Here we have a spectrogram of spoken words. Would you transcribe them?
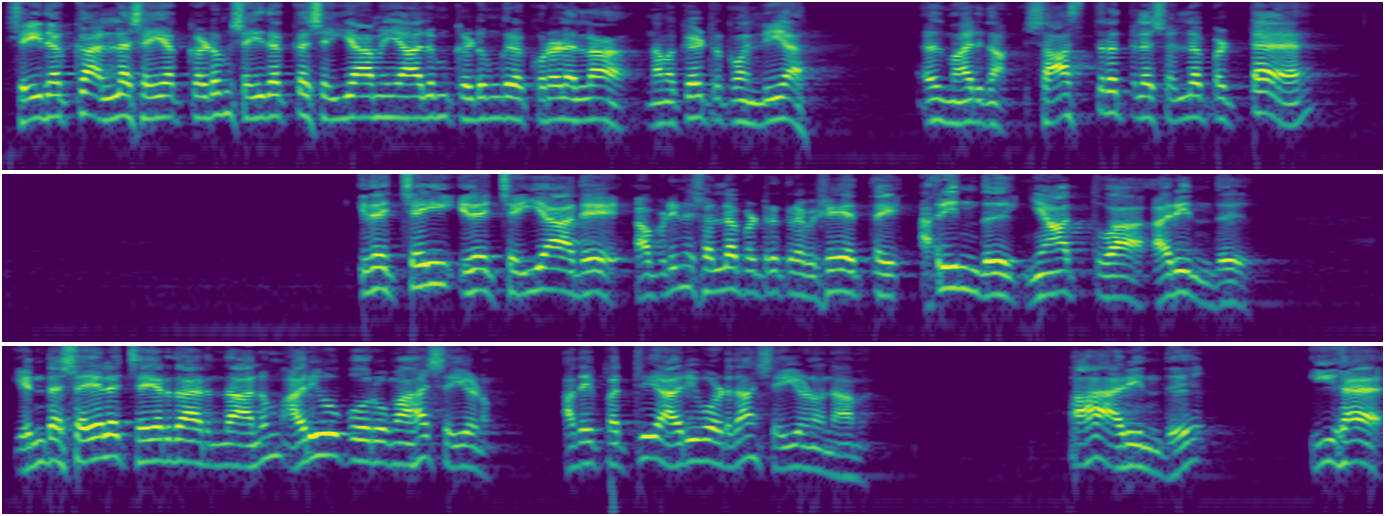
செய்தக்க அல்ல செய்யக்கெடும் செய்தக்க செய்யாமையாலும் கெடுங்கிற குரல் எல்லாம் நம்ம கேட்டிருக்கோம் இல்லையா? அது மாதிரி தான் சாஸ்திரத்தில் சொல்லப்பட்ட இதை செய் இதை செய்யாதே அப்படின்னு சொல்லப்பட்டிருக்கிற விஷயத்தை அறிந்து ஞாத்வா அறிந்து. எந்த செயலை செய்கிறதா இருந்தாலும் அறிவுபூர்வமாக செய்யணும். அதை பற்றிய அறிவோடு தான் செய்யணும் நாம். ஆக அறிந்து. இக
